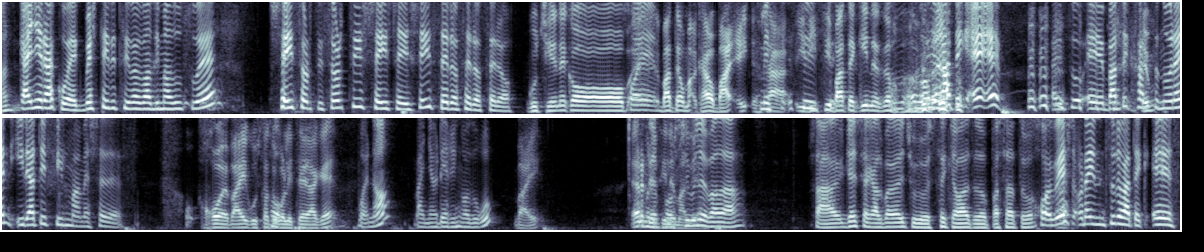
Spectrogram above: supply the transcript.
Han? Gainerakoek beste iritzi bat baldin baduzue, 6 sortzi sortzi, 666 000. Gutxieneko eh. bate, claro, ba, e, osea, Mes- sí, iritzi sí. batekin ez dugu. Horregatik, eh, eh, aizu, eh, batek jartzen duen irati filma mesedez. Jo, bai, gustatuko litzaidake. Bueno, baina hori egingo dugu. Bai. Hombre, Erne zinematia. posible bada. Osa, gaizak alba gaitxu esteka bat edo pasatu. Jo, bez, orain entzule batek ez.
